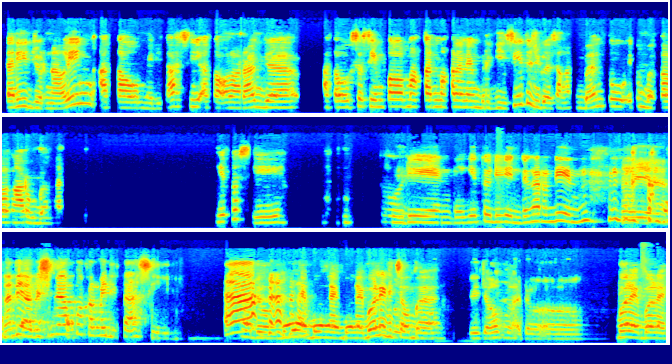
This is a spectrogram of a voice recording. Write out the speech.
tadi journaling atau meditasi atau olahraga atau sesimpel makan makanan yang bergizi itu juga sangat membantu. Itu bakal ngaruh banget. Gitu sih. Tuh Din, kayak gitu Din, denger Din. Oh iya, nanti habis ini aku akan meditasi. Aduh, boleh, boleh, boleh, boleh dicoba. Dicoba dong. Boleh, boleh.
